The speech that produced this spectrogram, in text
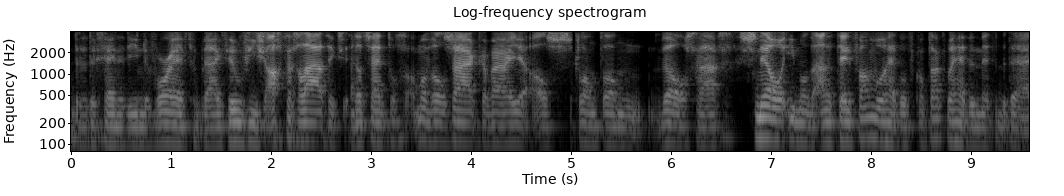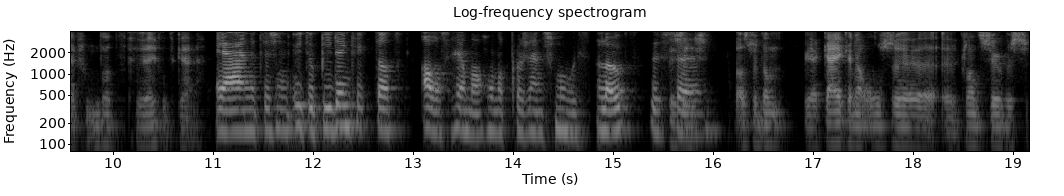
de, degene die hem ervoor heeft gebruikt heel vies achtergelaten. Dat zijn toch allemaal wel zaken waar je als klant dan wel graag snel iemand aan de telefoon wil hebben of contact wil hebben met het bedrijf om dat geregeld te krijgen. Ja, en het is een utopie denk ik dat alles helemaal 100% smooth loopt. Dus, uh... Als we dan ja, kijken naar onze uh, klantenservice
